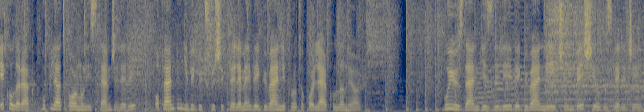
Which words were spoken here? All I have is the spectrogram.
Ek olarak bu platformun istemcileri, OpenPing gibi güçlü şifreleme ve güvenli protokoller kullanıyor. Bu yüzden gizliliği ve güvenliği için 5 yıldız vereceğim.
